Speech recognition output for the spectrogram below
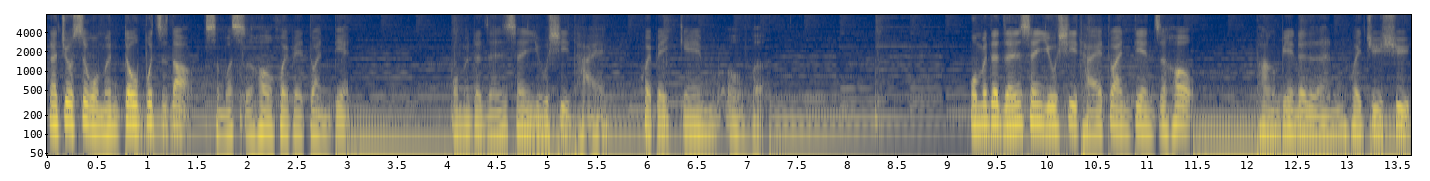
那就是我们都不知道什么时候会被断电，我们的人生游戏台会被 game over。我们的人生游戏台断电之后，旁边的人会继续。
